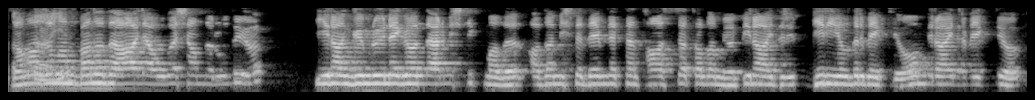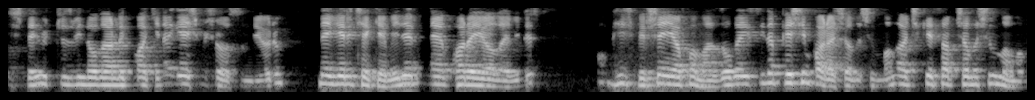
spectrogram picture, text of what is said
zaman zaman bana da hala ulaşanlar oluyor. İran gümrüğüne göndermiştik malı. Adam işte devletten tahsisat alamıyor. Bir aydır, bir yıldır bekliyor. 11 aydır bekliyor. İşte 300 bin dolarlık makine geçmiş olsun diyorum. Ne geri çekebilir ne parayı alabilir. Hiçbir şey yapamaz. Dolayısıyla peşin para çalışılmalı. Açık hesap çalışılmamalı.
